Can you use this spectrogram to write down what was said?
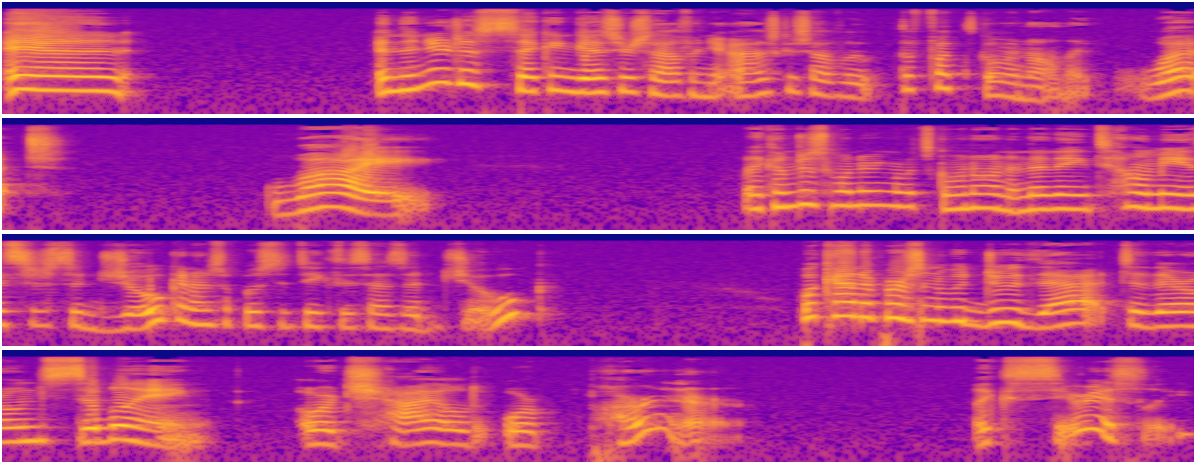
And, and then you just second guess yourself and you ask yourself, what the fuck's going on? Like, what? Why? Like, I'm just wondering what's going on. And then they tell me it's just a joke and I'm supposed to take this as a joke? What kind of person would do that to their own sibling or child or partner? Like, seriously.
